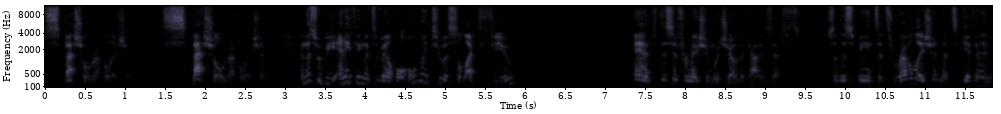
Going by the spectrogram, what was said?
special revelation. Special revelation. And this would be anything that's available only to a select few, and this information would show that God exists. So this means it's revelation that's given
